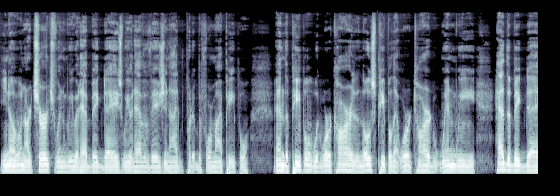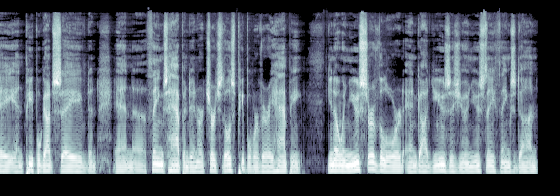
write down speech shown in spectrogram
You know, in our church, when we would have big days, we would have a vision. I'd put it before my people and the people would work hard and those people that worked hard when we had the big day and people got saved and and uh, things happened in our church those people were very happy. You know when you serve the lord and god uses you and you see things done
